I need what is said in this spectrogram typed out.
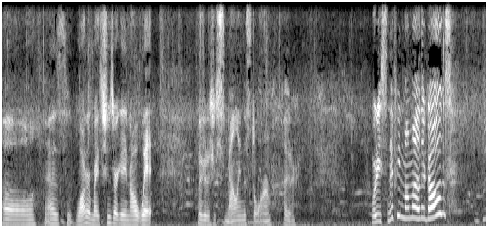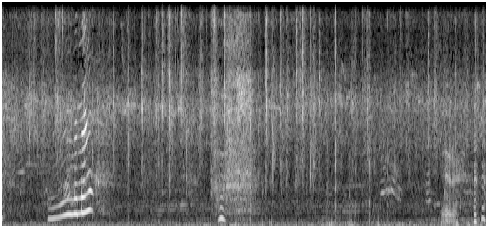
Oh, as water, my shoes are getting all wet. Look at her, she's smelling the storm. Look at her. What are you sniffing, Mama? Other dogs? Mm-hmm. Mm -hmm. Mama? Whew. Her.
